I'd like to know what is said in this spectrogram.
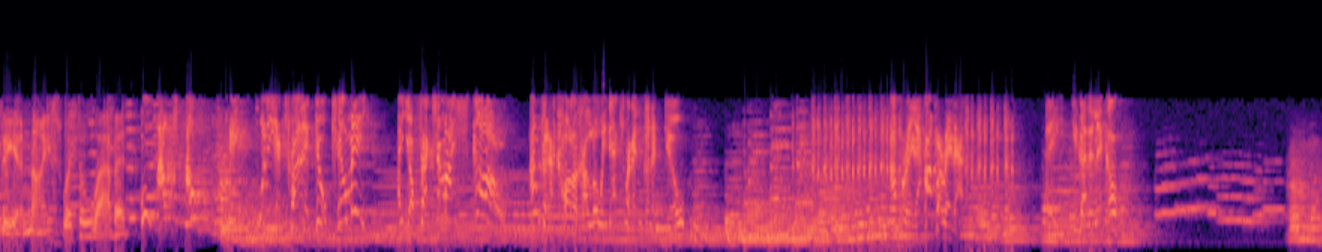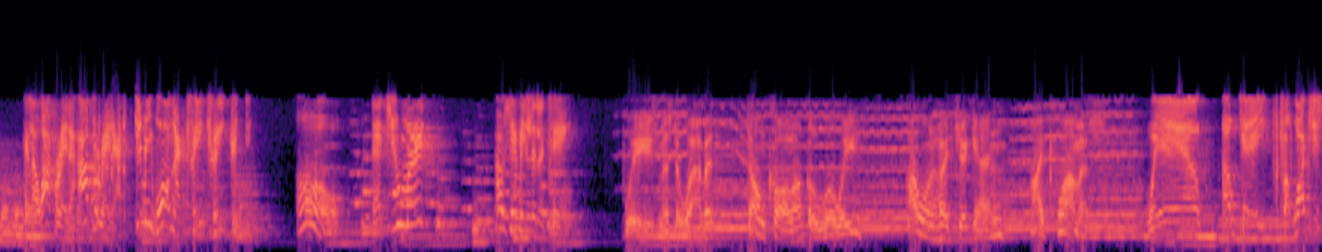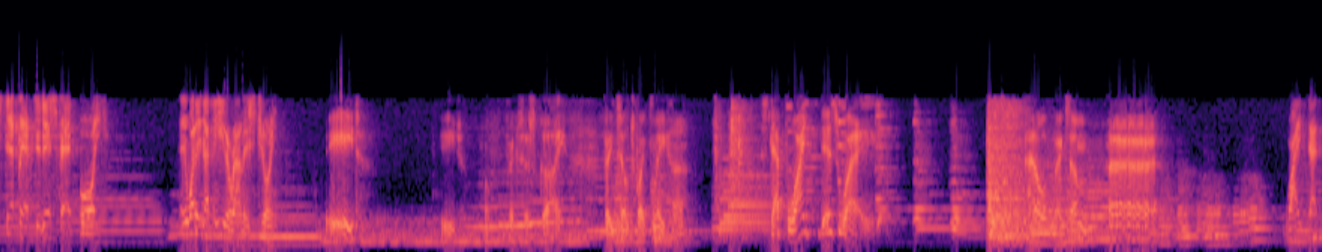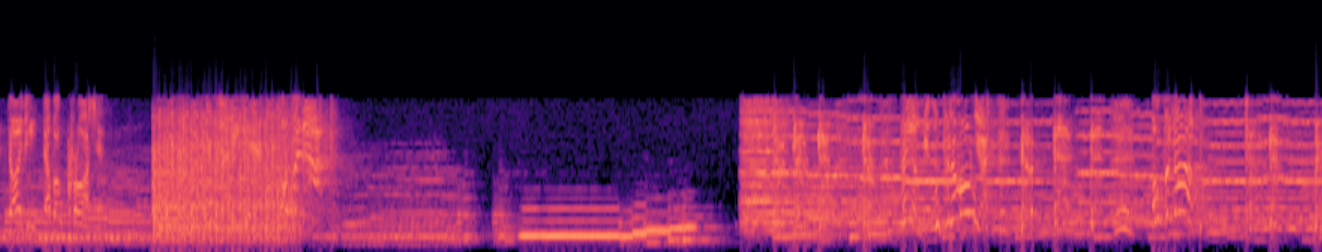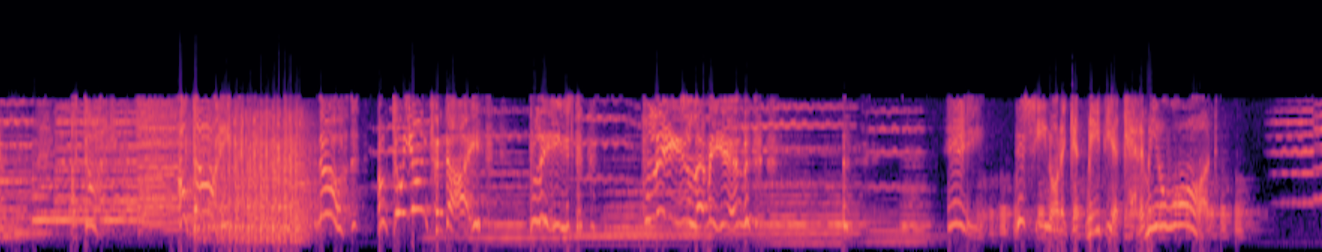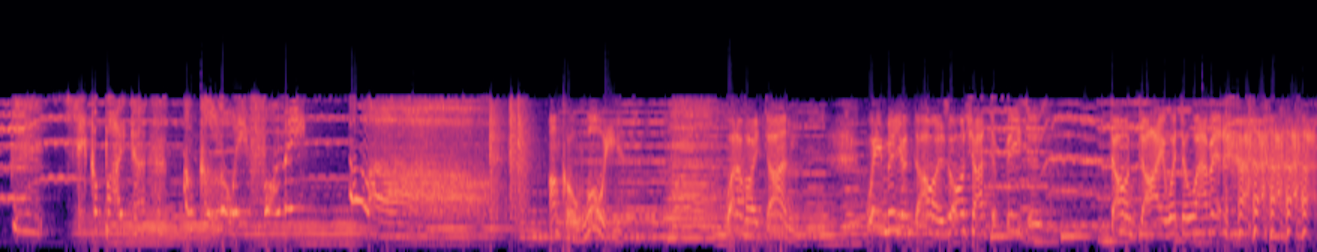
Be a nice with the wabbit. Ooh, ouch, ouch! Hey, what are you trying to do? Kill me? You're fracturing my skull! I'm gonna call Uncle Louie, that's what I'm gonna do. Operator, operator! Hey, you got a nickel? Hello, operator, operator! Give me walnut Tree Tree. Oh, that's you, Myrt? How's every little thing? Please, Mr. Wabbit, don't call Uncle Wooey. I won't hurt you again. I promise. Well, okay, but watch your step after this, fat boy. Hey, what do you got to eat around this joint? Eat. Eat. Oh, fix this guy. Think he'll twig me, huh? Step right this way. Fix him. Why, that dirty double crosser. Let me in. Open up! I'm getting pneumonia. Open up! I'll die. I'll die. No, I'm too young to die. Please, please let me in. Hey, this scene ought to get me the Academy Award. Say goodbye to Uncle Louie for me. Oh. Uncle Wooey? What have I done? Three million dollars all shot to pieces. Don't die with the wabbit.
